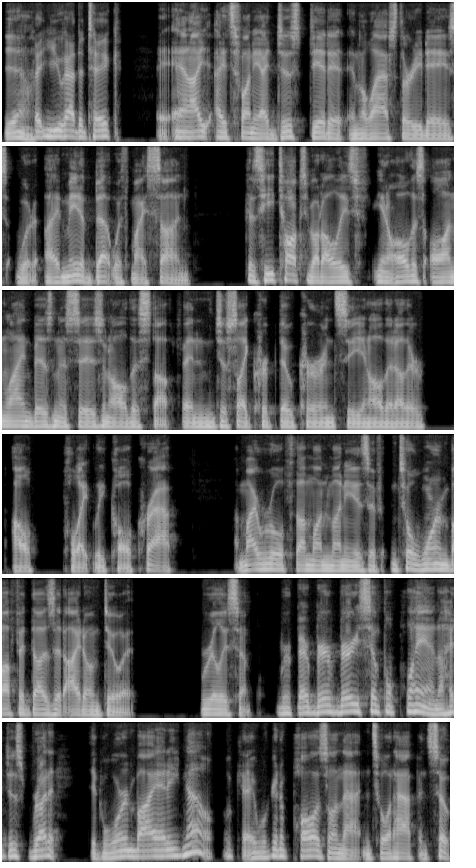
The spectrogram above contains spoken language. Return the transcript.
Yeah. that you had to take? And I, it's funny, I just did it in the last 30 days. What I made a bet with my son because he talks about all these, you know, all this online businesses and all this stuff, and just like cryptocurrency and all that other, I'll politely call crap. My rule of thumb on money is if until Warren Buffett does it, I don't do it. Really simple. Very, very, very simple plan. I just run it. Did Warren buy any? No. Okay, we're going to pause on that until it happens. So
